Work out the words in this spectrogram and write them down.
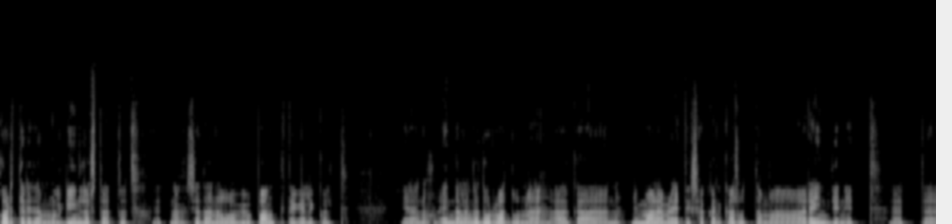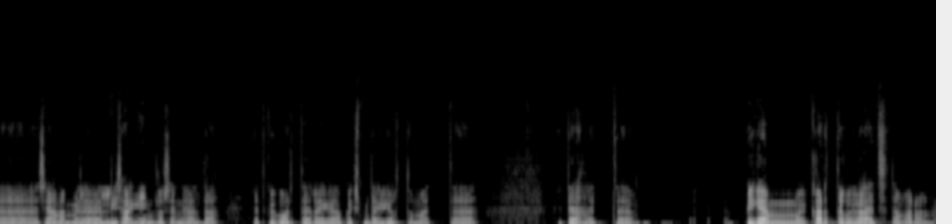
korterid on mul kindlustatud, et noh, seda nõuab ju pank tegelikult ja noh, endal on ka turvatunne, aga noh, nüüd me oleme näiteks hakanud kasutama rendinit, et äh, see annab meile veel lisakindluse nii-öelda, et kui korteriga peaks midagi juhtuma, et äh, et jah, et äh, pigem karta kui kahetseda, ma arvan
